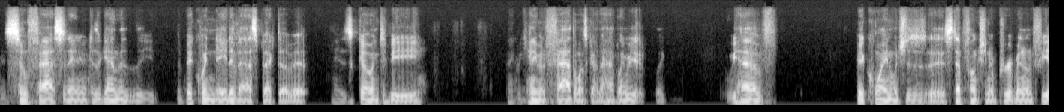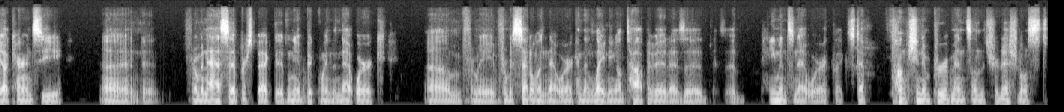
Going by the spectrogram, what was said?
is so fascinating because again, the, the the Bitcoin native aspect of it is going to be like we can't even fathom what's going to happen. Like we like we have Bitcoin, which is a step function improvement on fiat currency uh, from an asset perspective, and you have Bitcoin, the network, um, from a from a settlement network, and then Lightning on top of it as a, as a payments network, like step function improvements on the traditional st-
